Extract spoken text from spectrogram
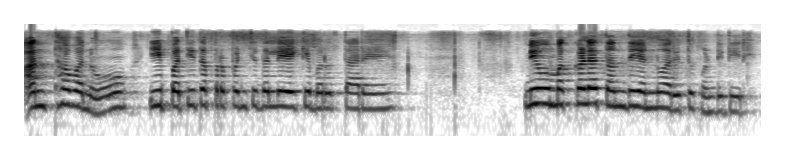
ಅಂಥವನು ಈ ಪತಿತ ಪ್ರಪಂಚದಲ್ಲಿ ಏಕೆ ಬರುತ್ತಾರೆ? ನೀವು ಮಕ್ಕಳೇ ತಂದೆಯನ್ನು ಅರಿತುಕೊಂಡಿದ್ದೀರಿ.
